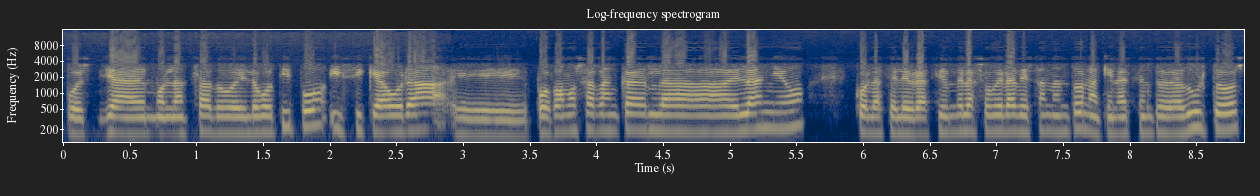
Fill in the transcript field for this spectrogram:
pues ya hemos lanzado el logotipo y sí que ahora eh, pues vamos a arrancar la, el año con la celebración de la Hoguera de San Antón aquí en el Centro de Adultos,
